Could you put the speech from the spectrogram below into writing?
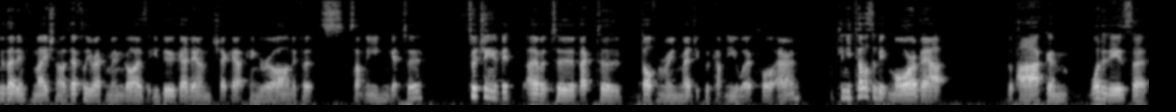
with that information, I definitely recommend guys that you do go down and check out Kangaroo Island if it's something you can get to. Switching a bit over to back to Dolphin Marine Magic, the company you work for, Aaron. Can you tell us a bit more about the park and what it is that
